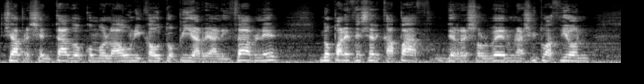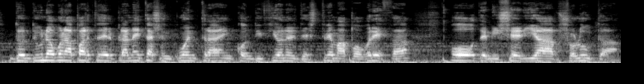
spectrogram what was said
se ha presentado como la única utopía realizable, no parece ser capaz de resolver una situación donde una buena parte del planeta se encuentra en condiciones de extrema pobreza o de miseria absoluta.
